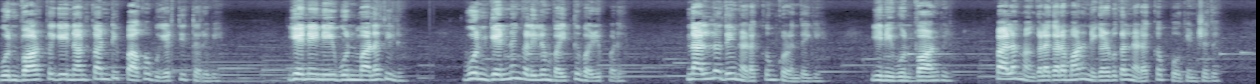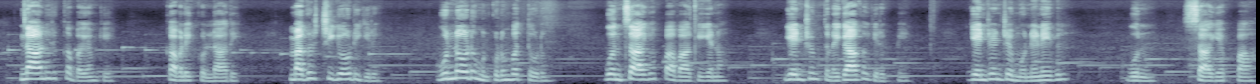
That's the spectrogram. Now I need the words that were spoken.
உன் வாழ்க்கையை நான் கண்டிப்பாக உயர்த்தி தருவேன். என்னை நீ உன் மனதிலும் உன் எண்ணங்களிலும் வைத்து வழிபடு. நல்லதே நடக்கும் குழந்தையே. இனி உன் வாழ்வில் பல மங்களகரமான நிகழ்வுகள் நடக்கப் போகின்றது. நான் இருக்க பயம் ஏன்? கவலை கொள்ளாதே. மகிழ்ச்சியோடு இரு. உன்னோடும் உன் குடும்பத்தோடும் உன் சாயப்பாவாகிய நான் என்றும் துணையாக இருப்பேன். என்றென்ற முன்னினைவில் உன் சாயப்பா.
